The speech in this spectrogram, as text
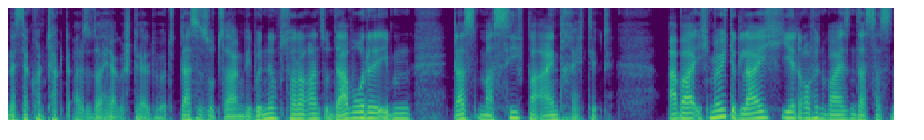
und dass der Kontakt also da hergestellt wird. Das ist sozusagen die Bindungstoleranz und da wurde eben das massiv beeinträchtigt. Aber ich möchte gleich hier darauf hinweisen, dass das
